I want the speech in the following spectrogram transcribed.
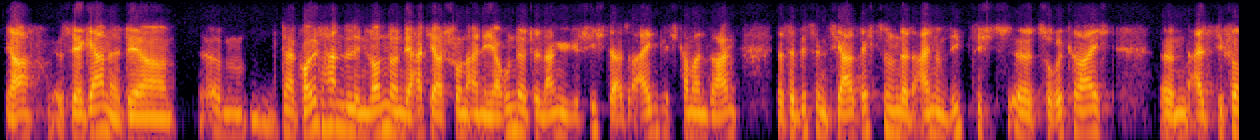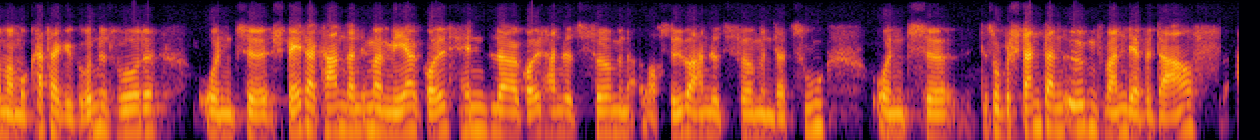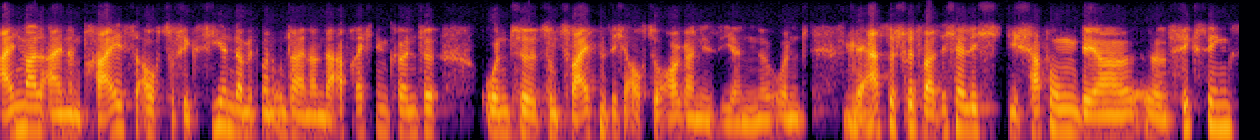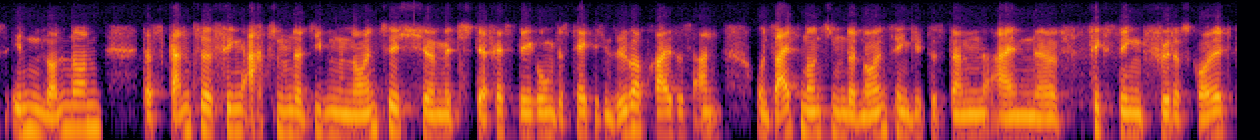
Ja, sehr gerne. Der, ähm, der Goldhandel in London, der hat ja schon eine jahrhundertelange Geschichte. Also eigentlich kann man sagen, dass er bis ins Jahr 1671 äh, zurückreicht, ähm, als die Firma Mokatta gegründet wurde. Und äh, später kamen dann immer mehr Goldhändler, Goldhandelsfirmen, auch Silberhandelsfirmen dazu. Und äh, so bestand dann irgendwann der Bedarf, einmal einen Preis auch zu fixieren, damit man untereinander abrechnen könnte und äh, zum Zweiten sich auch zu organisieren. Und mhm. der erste Schritt war sicherlich die Schaffung der äh, Fixings in London. Das Ganze fing 1897 äh, mit der Festlegung des täglichen Silberpreises an und seit 1919 gibt es dann ein Fixing für das Gold,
